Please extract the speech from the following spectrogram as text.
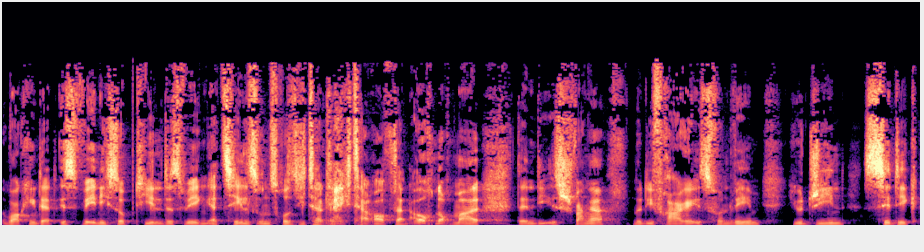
Walking Dead ist wenig subtil, deswegen erzählt uns Rosita gleich darauf dann auch nochmal, denn die ist schwanger. Nur die Frage ist von wem? Eugene, Siddick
